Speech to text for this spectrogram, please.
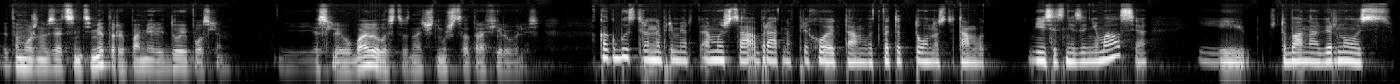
Это можно взять сантиметр и померить до и после. Если убавилось, то значит мышцы атрофировались. Как быстро, например, мышца обратно приходит там вот в этот тонус, ты там вот месяц не занимался, и чтобы она вернулась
